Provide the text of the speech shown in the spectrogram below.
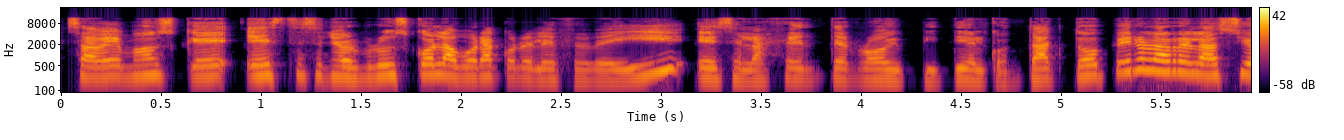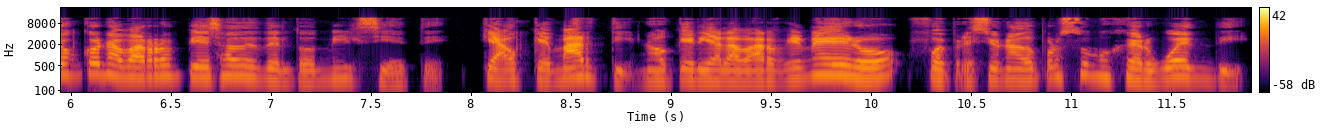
sabemos que este señor Bruce colabora con el FBI, es el agente Roy Pitti el contacto, pero la relación con Navarro empieza desde el 2007, que aunque Marty no quería lavar dinero, fue presionado por su mujer Wendy.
